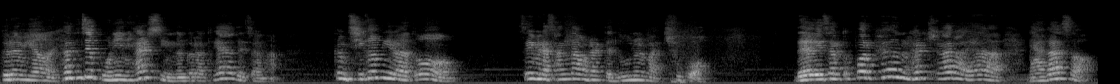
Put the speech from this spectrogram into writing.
그러면 현재 본인이 할 수 있는 거라도 해야 되잖아 그럼 지금이라도 쌤이랑 상담을 할 때 눈을 맞추고 내 의사를 똑바로 표현을 할 줄 알아야 나가서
